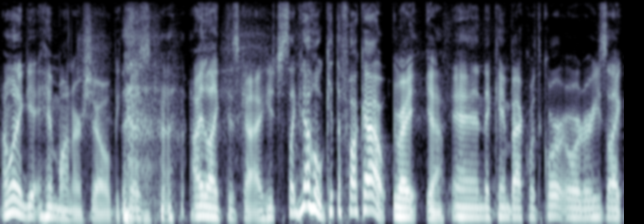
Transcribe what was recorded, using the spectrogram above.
I want to get him on our show because I like this guy. He's just like, no, get the fuck out. right. Yeah. And they came back with court order. He's like,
